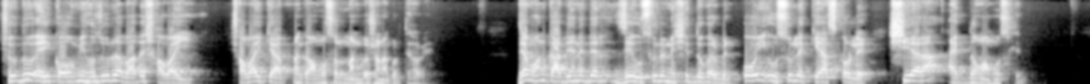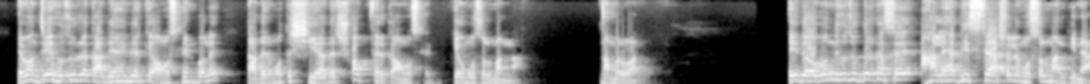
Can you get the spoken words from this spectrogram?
শুধু এই কৌমি হুজুররা বাদে সবাই, সবাইকে আপনাকে অমুসলমান ঘোষণা করতে হবে। যেমন কাদিয়ানিদের যে উসুলে নিষিদ্ধ করবেন, ওই উসুলে কেয়াস করলে শিয়ারা একদম অমুসলিম। এবং যে হুজুররা কাদিয়ানিদেরকে অমুসলিম বলে, তাদের মধ্যে শিয়াদের সব ফেরকা অমুসলিম, কেউ মুসলমান না। Number one. এই দেওবন্দি হুজুরদের কাছে আহলে হাদিসে আসলে মুসলমান কিনা?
